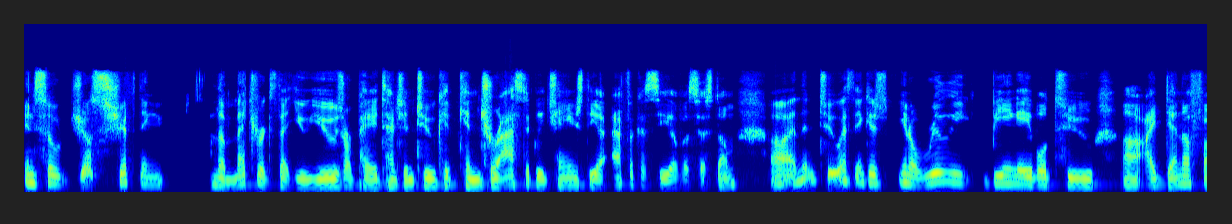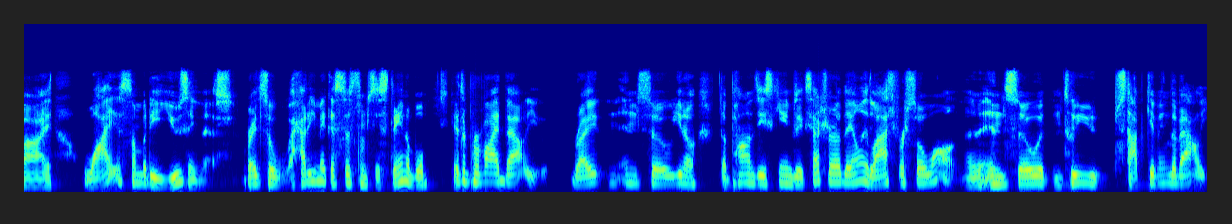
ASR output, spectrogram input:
And so, just shifting the metrics that you use or pay attention to can, can drastically change the efficacy of a system. Uh, and then two, I think is, you know, really being able to uh, identify why is somebody using this, right? So how do you make a system sustainable? You have to provide value right? And, so you know the Ponzi schemes, et cetera, They only last for so long, and, and so until you stop giving the value.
